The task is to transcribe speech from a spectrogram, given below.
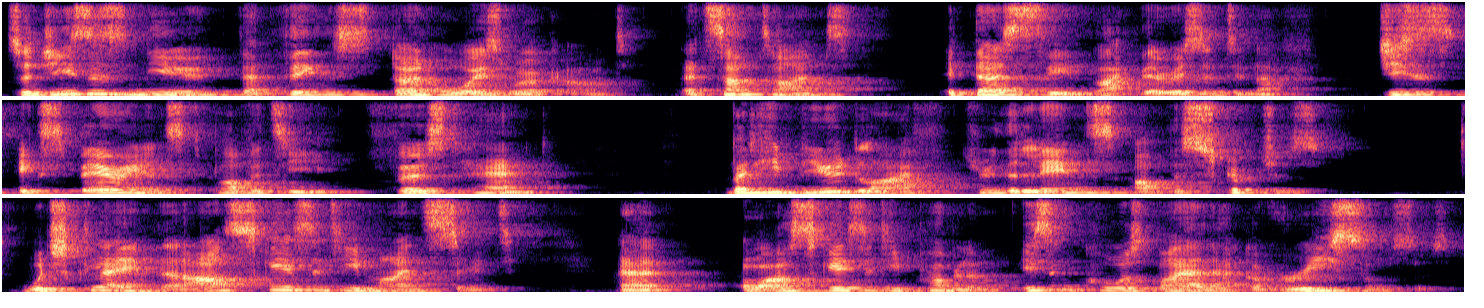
So Jesus knew that things don't always work out, that sometimes it does seem like there isn't enough. Jesus experienced poverty firsthand. But he viewed life through the lens of the scriptures, which claim that our scarcity mindset uh, or our scarcity problem isn't caused by a lack of resources,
